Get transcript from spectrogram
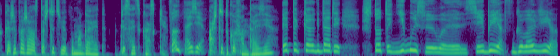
Скажи, пожалуйста, что тебе помогает писать сказки? Фантазия. А что такое фантазия? Это когда ты что-то немыслимое себе в голове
